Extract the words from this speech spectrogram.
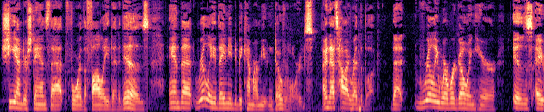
She understands that for the folly that it is, and that really they need to become our mutant overlords. And that's how I read the book. That really where we're going here is a,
